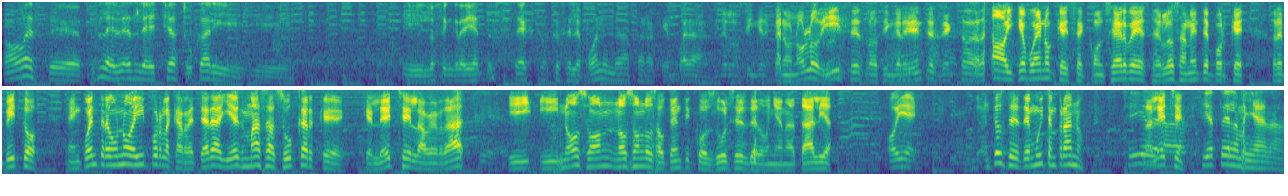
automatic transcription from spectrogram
No, este, pues es leche, azúcar y, y, y los ingredientes extras que se le ponen, ¿verdad? Para que pueda... De los ingre- pero no lo dices, los ingredientes extra. ¿verdad? No, y qué bueno que se conserve celosamente porque, repito, encuentra uno ahí por la carretera y es más azúcar que, que leche, la verdad. Y, y no, son, no son los auténticos dulces de Doña Natalia. Oye, entonces desde muy temprano, Sí, la leche, las 7 de la mañana.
